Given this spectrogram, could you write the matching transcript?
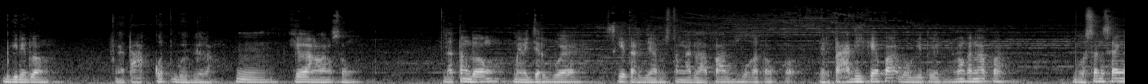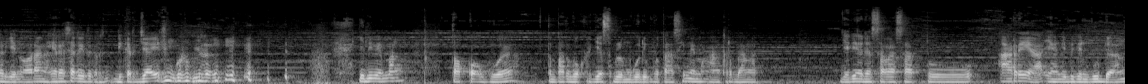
begini doang. Nggak takut gue bilang. Hmm. hilang langsung. Datang dong manajer gue sekitar jam setengah delapan buka toko. Dari tadi kayak pak gue gituin. Emang kenapa? Bosan saya ngerjain orang akhirnya saya diker- dikerjain gue bilang. Jadi memang toko gue tempat gue kerja sebelum gue dimutasi memang angker banget jadi ada salah satu area yang dibikin gudang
